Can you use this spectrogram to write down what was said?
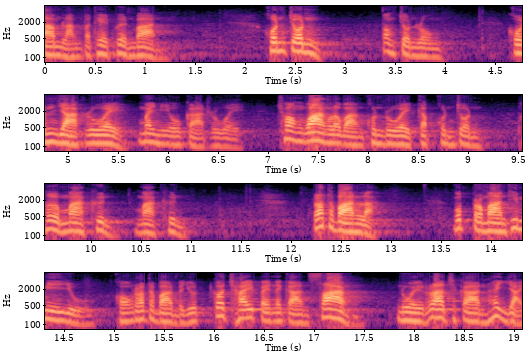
ตามหลังประเทศเพื่อนบ้าน คนจนต้องจนลง คนอยากรวยไม่มีโอกาสรวย ช่องว่างระหว่างคนรวยกับคนจนเพิ่มมากขึ้นมากขึ้น รัฐบาลล่ะ งบประมาณที่มีอยู่ของรัฐบาลประยุทธ์ก็ใช้ไปในการสร้างหน่วยราชการให้ใหญ่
